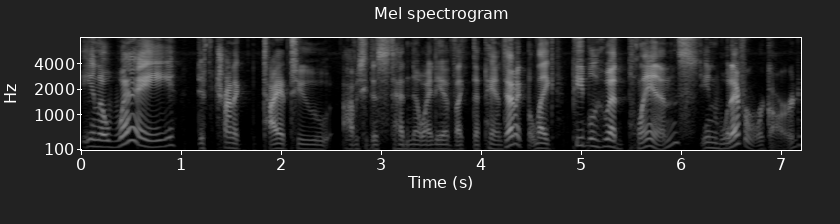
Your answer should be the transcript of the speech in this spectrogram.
In a way, if trying to tie it to obviously this had no idea of like the pandemic but like people who had plans in whatever regard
